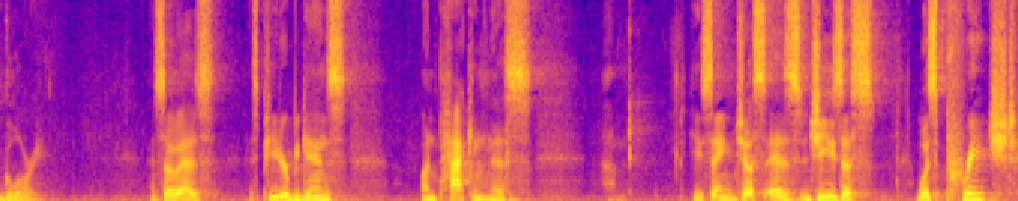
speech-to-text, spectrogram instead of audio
glory. And so, as, as Peter begins unpacking this, um, he's saying, just as Jesus was preached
